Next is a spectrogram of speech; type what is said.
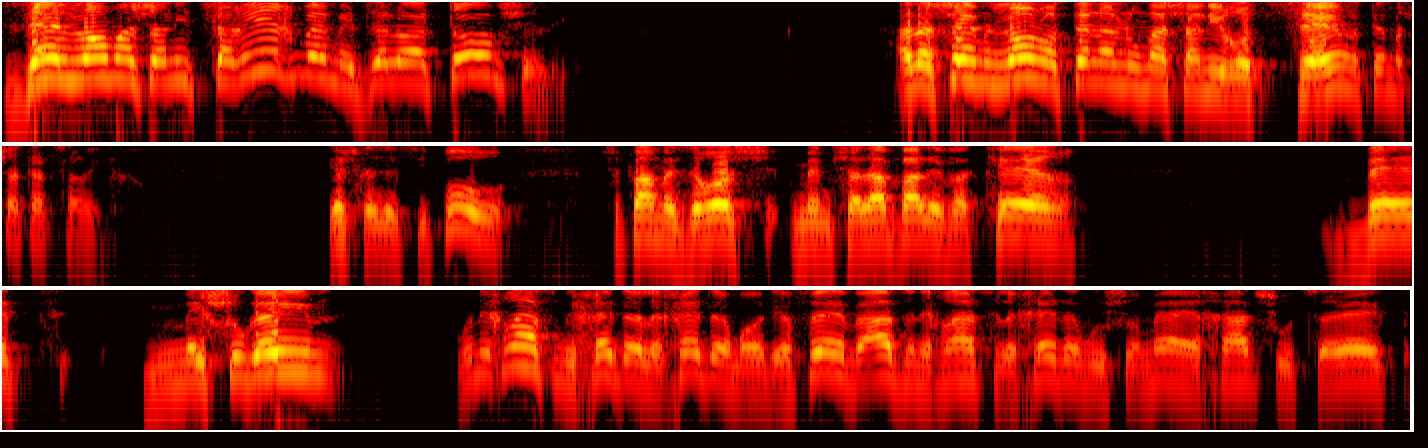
זה לא מה שאני צריך באמת, זה לא הטוב שלי. אז השם לא נותן לנו מה שאני רוצה, הוא נותן מה שאתה צריך. יש כזה סיפור, שפעם איזה ראש ממשלה בא לבקר בית משוגעים, הוא נכנס מחדר לחדר מאוד יפה, ואז הוא נכנס לחדר והוא שומע אחד שהוא צועק,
